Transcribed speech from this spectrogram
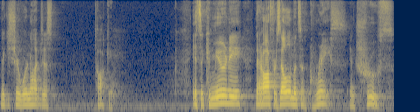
making sure we're not just talking. It's a community that offers elements of grace and truth.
